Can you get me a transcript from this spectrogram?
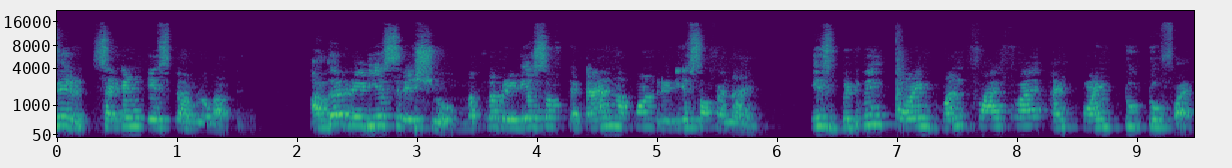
फिर सेकेंड केस पे हम लोग आते हैं। अगर रेडियस रेशियो मतलब radius of cation upon radius of anion is between 0.155 and 0.225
